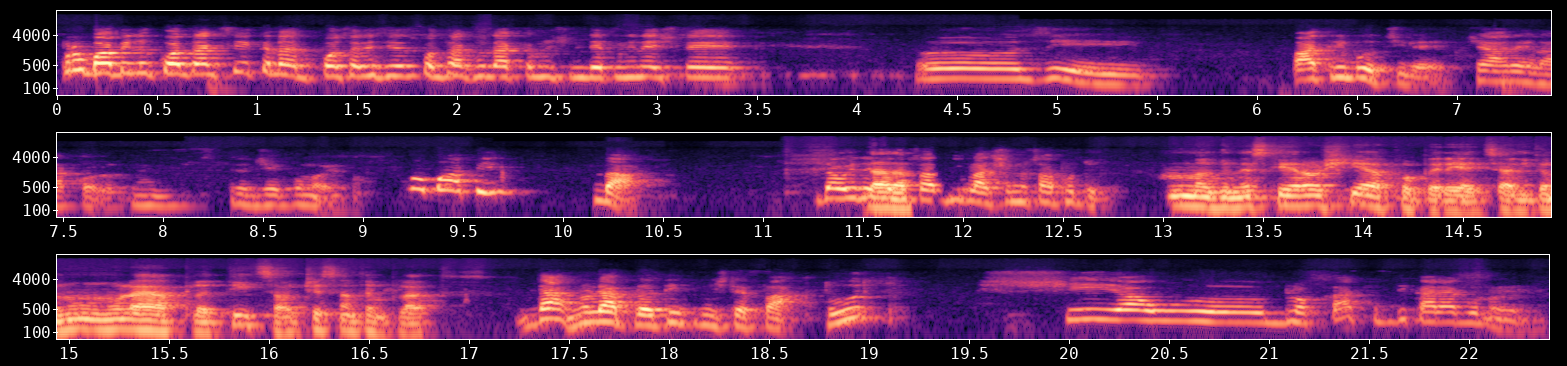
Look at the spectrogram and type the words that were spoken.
probabil în contract fie că da, poți să reziliezi contractul dacă nu-și îndeplinește uh, zi, atribuțiile, ce are el acolo, nu strânge cu noi. Probabil, da. Dar uite da, cum da. s-a întâmplat și nu s-a putut. Mă gândesc că erau și acoperiați, adică nu, nu le-a plătit sau ce s-a întâmplat? Da, nu le-a plătit niște facturi și au uh, blocat ridicarea gunoiului.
